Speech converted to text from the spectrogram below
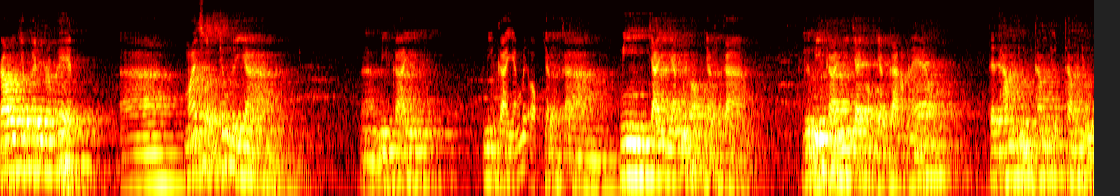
เราจะเป็นประเภทไม้สดชุ่มระยามีกาย มีกายยังไม่ออกจากกามมีใจยังไม่ออกจากกามหรือมีกายมีใจออกจากกามแล้ว แต่ทำหยุดทำหยุดทำหยุด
